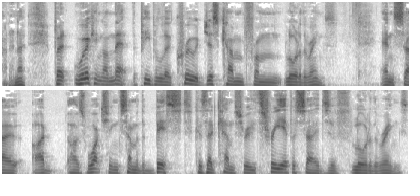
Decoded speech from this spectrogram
I don't know. But working on that, the people, the crew had just come from Lord of the Rings. And so i I was watching some of the best because they'd come through three episodes of Lord of the Rings,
